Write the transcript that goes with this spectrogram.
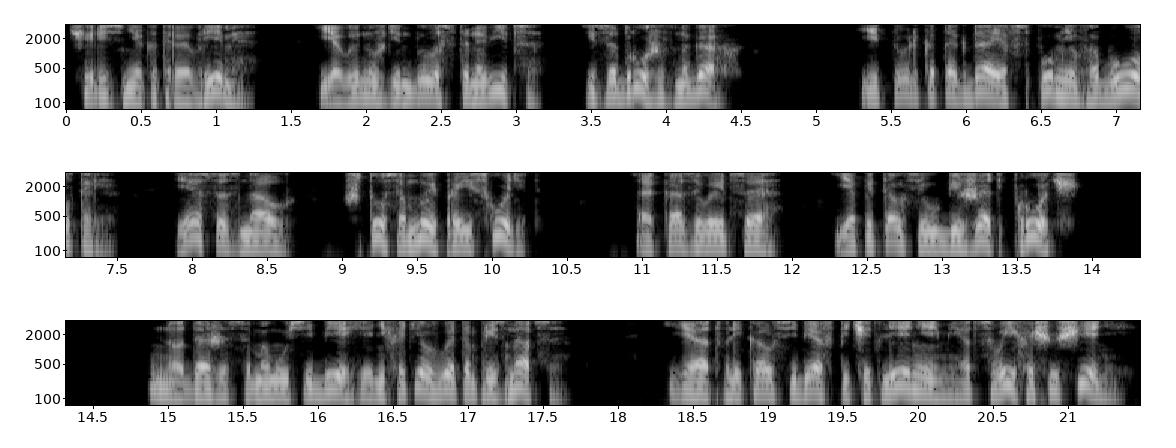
Через некоторое время я вынужден был остановиться из-за дрожи в ногах. И только тогда я вспомнил об Уолтере и осознал, что со мной происходит. Оказывается, я пытался убежать прочь. Но даже самому себе я не хотел в этом признаться. Я отвлекал себя впечатлениями от своих ощущений.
